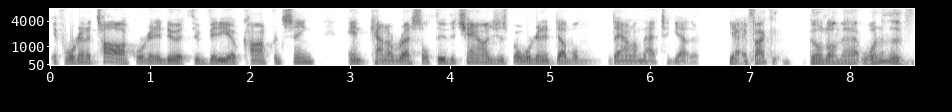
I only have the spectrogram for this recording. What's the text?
if we're going to talk, we're going to do it through video conferencing and kind of wrestle through the challenges, but we're going to double down on that together. Yeah, if I could build on that, one of the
